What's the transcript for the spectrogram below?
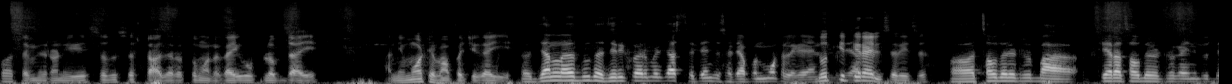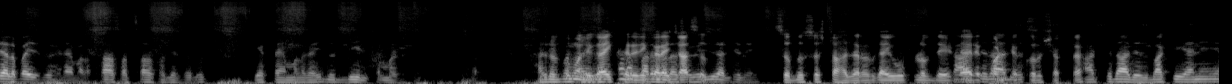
पाहता मित्रांनो हे सदुसष्ट हजारात तुम्हाला गाय उपलब्ध आहे आणि मोठ्या मापाची गाय आहे. ज्यांना दुधाची रिक्वायरमेंट जास्त आहे त्यांच्यासाठी आपण मोठ्याला गाय दूध किती राहील सर अं, चौदा लिटर बा तेरा चौदा लिटर गाईने दूध द्यायला पाहिजे दोन्ही टायमाला सहा सात सहा सात लिटर दूध. एक टायमाला गाई दूध देईल शंभर टक्के. जर तुम्हाला गाय खरेदी करायची असेल. सदुसष्ट हजारात गाय उपलब्ध आहे ते डायरेक्ट दहा कॉन्टॅक्ट दिवस. करू शकता. आठ ते दहा दिवस बाकी आणि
